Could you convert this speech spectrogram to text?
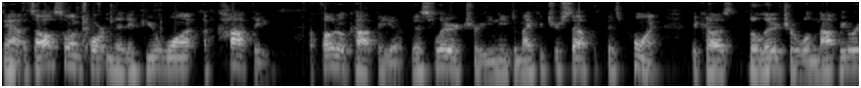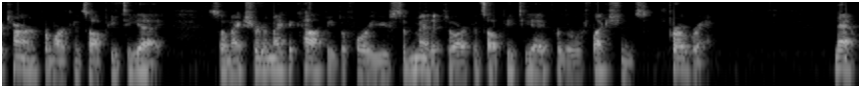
Now, it's also important that if you want a copy, a photocopy of this literature, you need to make it yourself at this point because the literature will not be returned from Arkansas PTA. So make sure to make a copy before you submit it to Arkansas PTA for the Reflections program. Now,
